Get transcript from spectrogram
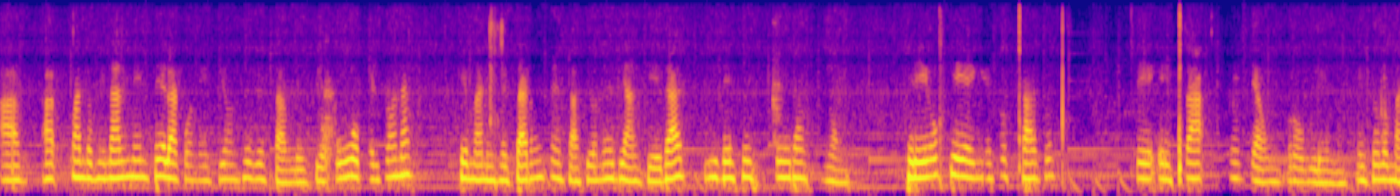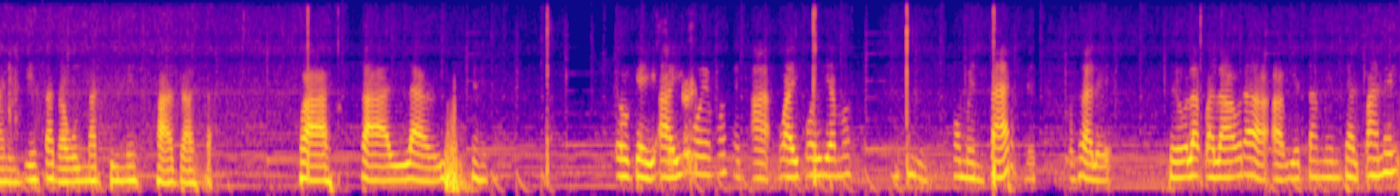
a- a- cuando finalmente la conexión se restableció. Hubo personas que manifestaron sensaciones de ansiedad y desesperación. Creo que en esos casos se está frente a un problema. Eso lo manifiesta Raúl Martínez. Pazalavi. ok, ahí podemos, ah, ahí podríamos comentar, o sea, le cedo la palabra abiertamente al panel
